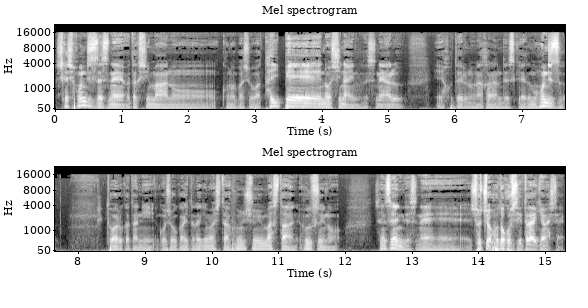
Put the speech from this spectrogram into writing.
しかし本日ですね、私今、あのこの場所は台北の市内のですね、ある、えーホテルの中なんですけれども、本日、とある方にご紹介いただきました、噴水マスター、風水の先生にですね、えー処置を施していただきまして、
